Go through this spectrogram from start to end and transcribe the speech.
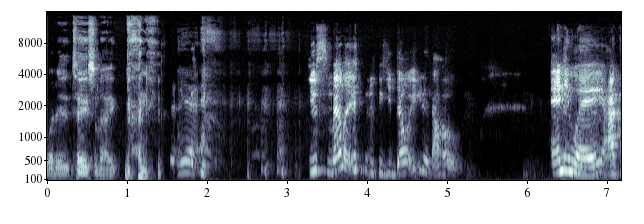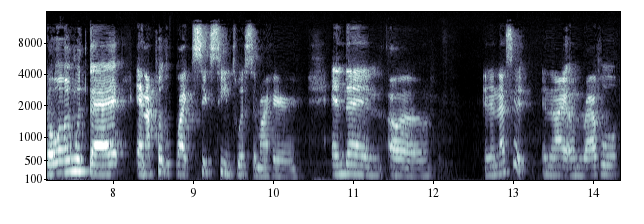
eating it? What it tastes like. Yeah. you smell it, you don't eat it. I hope. anyway, I go in with that and I put like 16 twists in my hair. And then uh and then that's it. And then I unravel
